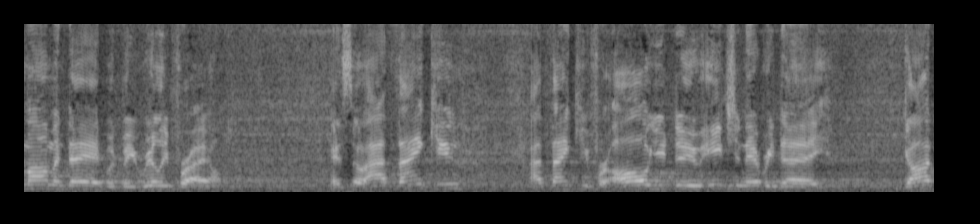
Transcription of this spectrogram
mom and dad would be really proud. And so I thank you. I thank you for all you do each and every day. God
